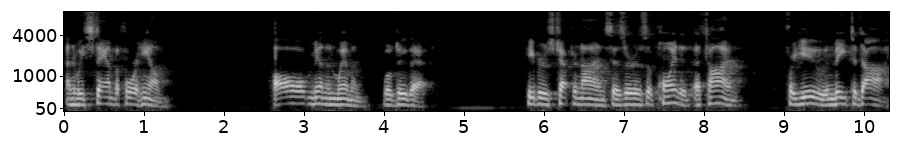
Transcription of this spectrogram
and we stand before Him. All men and women will do that. Hebrews chapter 9 says there is appointed a time for you and me to die.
